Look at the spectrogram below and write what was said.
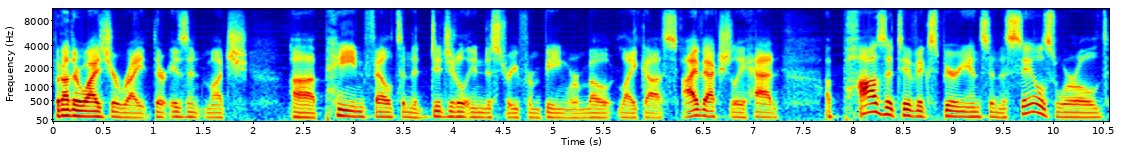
But otherwise, you're right. There isn't much uh, pain felt in the digital industry from being remote like us. I've actually had a positive experience in the sales world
